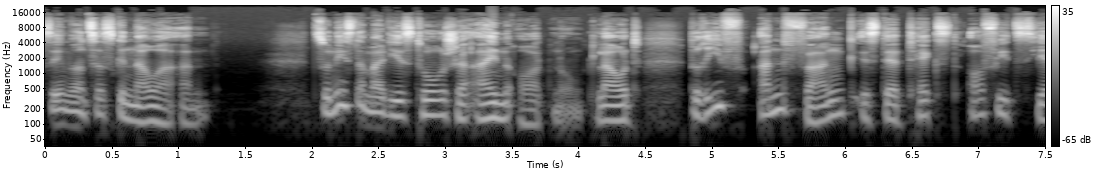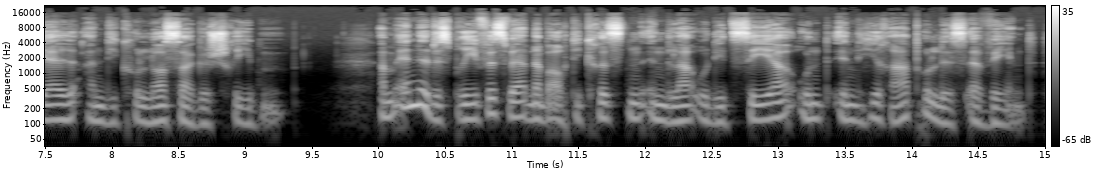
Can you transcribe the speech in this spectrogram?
Sehen wir uns das genauer an. Zunächst einmal die historische Einordnung. Laut Briefanfang ist der Text offiziell an die Kolosser geschrieben. Am Ende des Briefes werden aber auch die Christen in Laodicea und in Hierapolis erwähnt.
